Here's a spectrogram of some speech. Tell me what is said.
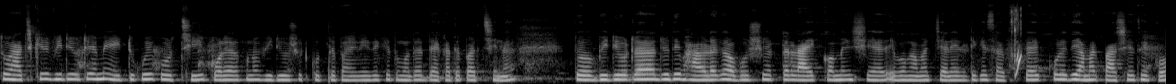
তো আজকের ভিডিওটি আমি এইটুকুই করছি। পরে আর কোনো ভিডিও শ্যুট করতে পারিনি দেখে তোমাদের দেখাতে পারছি না। তো ভিডিওটা যদি ভালো লাগে অবশ্যই একটা লাইক কমেন্ট শেয়ার এবং আমার চ্যানেলটিকে সাবস্ক্রাইব করে দিয়ে আমার পাশে থেকো।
